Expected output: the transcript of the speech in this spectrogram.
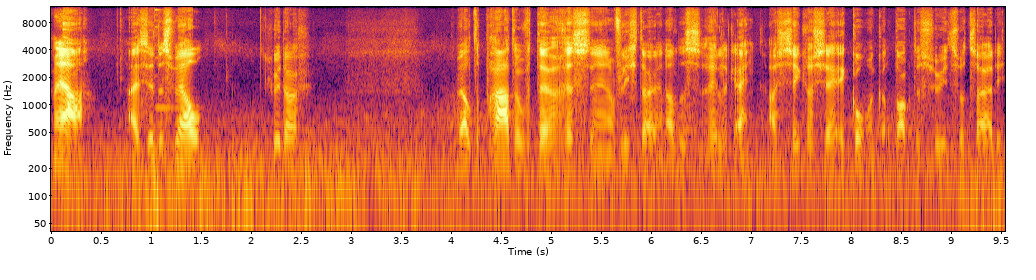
maar ja, hij zit dus wel, goeiedag, wel te praten over terroristen in een vliegtuig. En dat is redelijk eng. Als je, zeker als je zegt, ik kom in contact of zoiets, wat zei hij.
